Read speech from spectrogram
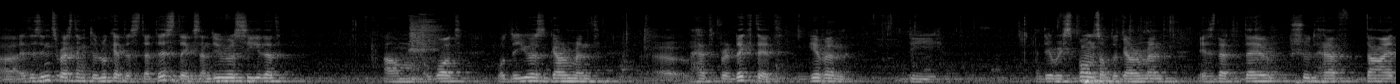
uh, it is interesting to look at the statistics, and you will see that um, what what the U.S. government uh, had predicted, given the the response of the government is that there should have died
